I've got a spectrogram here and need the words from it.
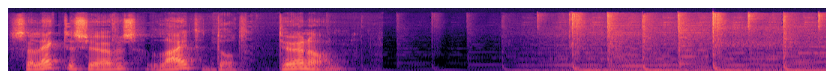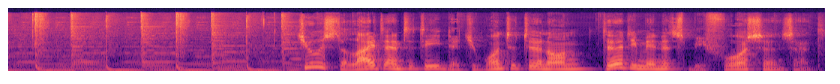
Select the service light.turnon. Choose the light entity that you want to turn on 30 minutes before sunset.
